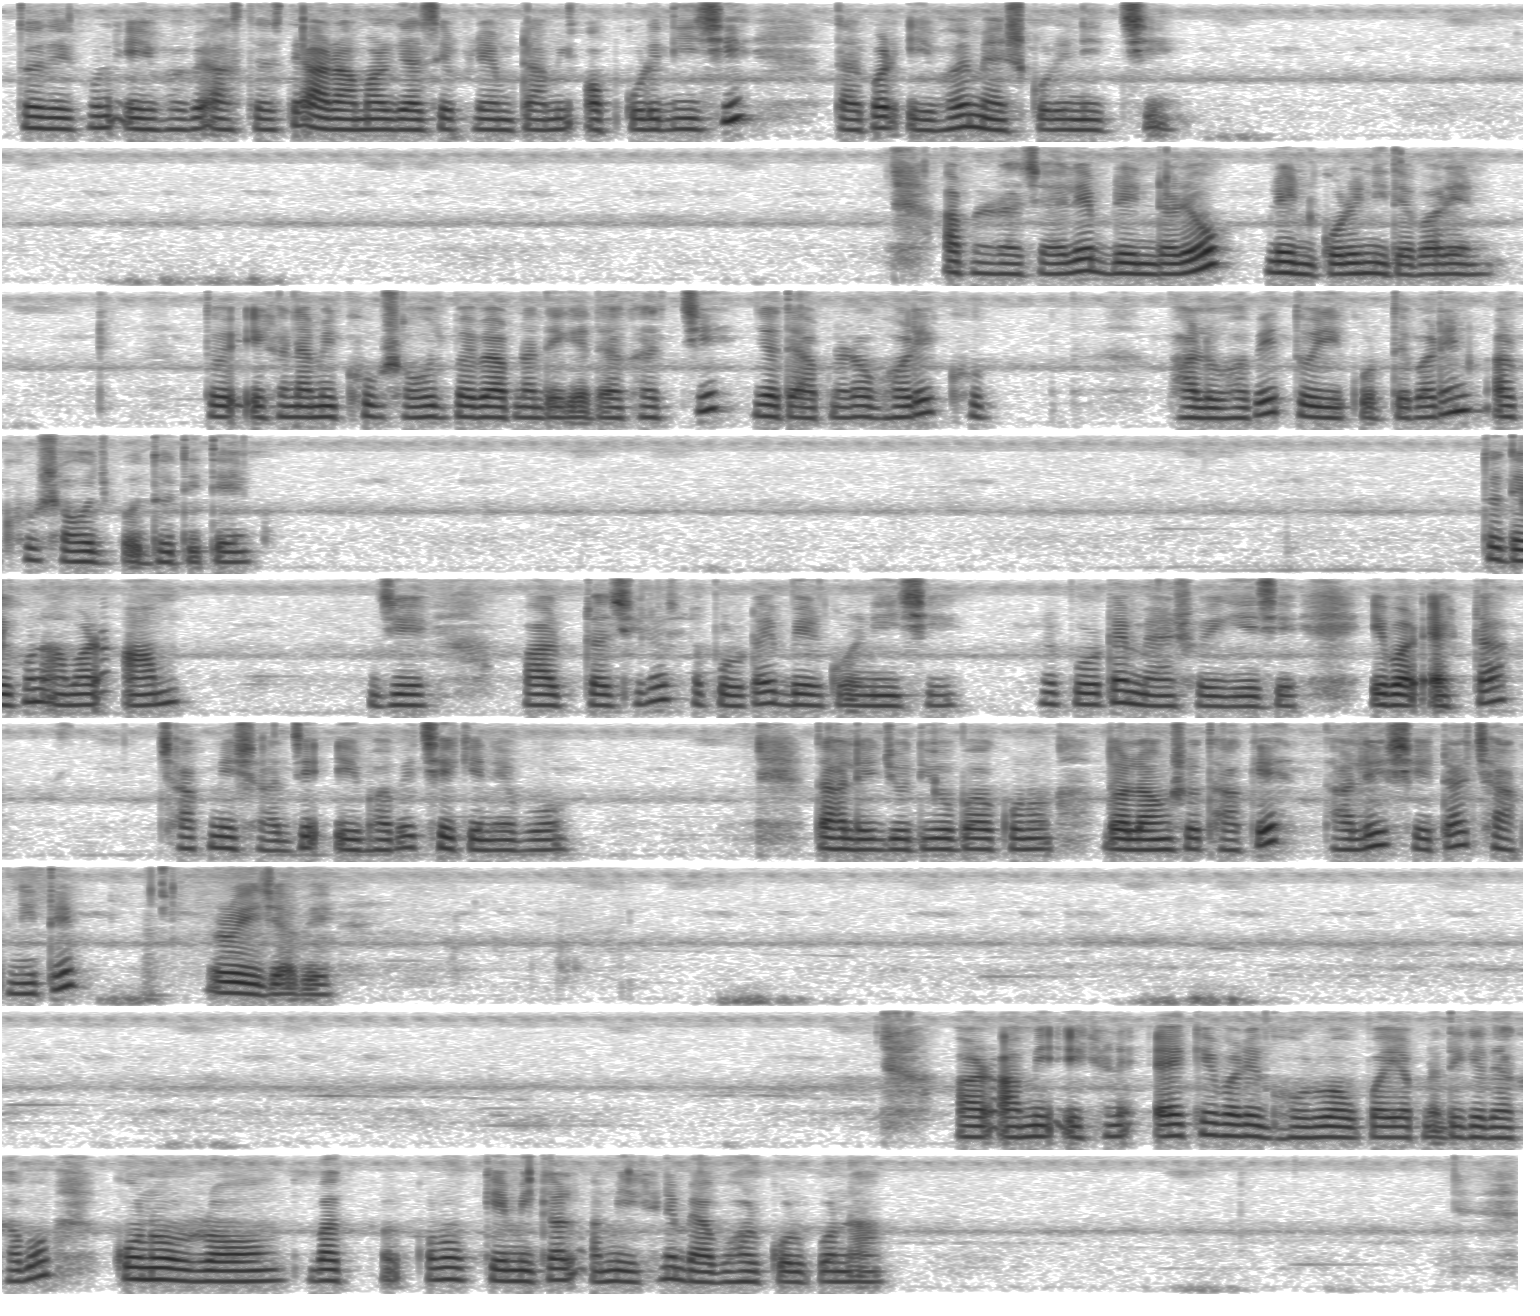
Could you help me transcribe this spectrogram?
তো দেখুন, এইভাবে আস্তে আস্তে আর আমার গ্যাসের ফ্লেমটা আমি অফ করে দিয়েছি, তারপর এইভাবে ম্যাশ করে নিচ্ছি। আপনারা চাইলে ব্লেন্ডারেও ব্লেন্ড করে নিতে পারেন। তো এখানে আমি খুব সহজভাবে আপনাদেরকে দেখাচ্ছি যাতে আপনারাও ঘরে খুব ভালোভাবে তৈরি করতে পারেন আর খুব সহজ পদ্ধতিতে। তো দেখুন আমার আম যে পাল্পটা ছিল সেটা পুরোটাই বের করে নিয়েছি। মানে পুরোটাই ম্যাশ হয়ে গিয়েছে। এবার একটা ছাঁকনির সাহায্যে এইভাবে ছেঁকে নেব। তাহলে যদিও বা কোনো দলাংশ থাকে, তাহলে সেটা ছাঁকনিতে রয়ে যাবে। আর আমি এখানে একেবারে ঘরোয়া উপায় আপনাদেরকে দেখাবো, কোনো রং বা কোনো কেমিক্যাল আমি এখানে ব্যবহার করব না।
